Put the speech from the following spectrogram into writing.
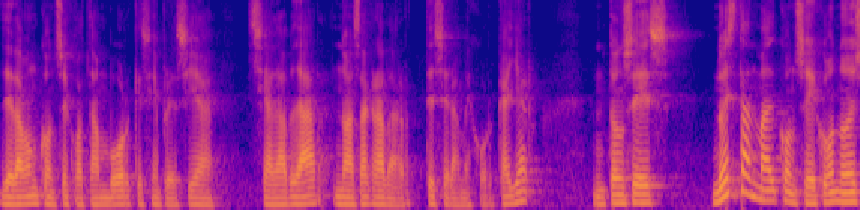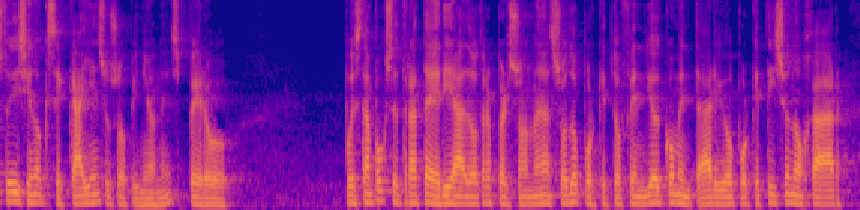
le daba un consejo a Tambor que siempre decía, si al hablar no has agradar, te será mejor callar. Entonces, no es tan mal consejo, no estoy diciendo que se callen sus opiniones, pero pues tampoco se trata de herir a la otra persona solo porque te ofendió el comentario, porque te hizo enojar.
